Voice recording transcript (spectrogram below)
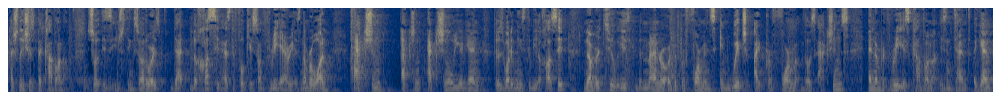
Hashlishis bekavana. So it's interesting. So in other words, that the Chassid has to focus on three areas. Number one, action action, actionally again, there's what it means to be a chassid. Number two is the manner or the performance in which I perform those actions. And number three is kavana, is intent. Again,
